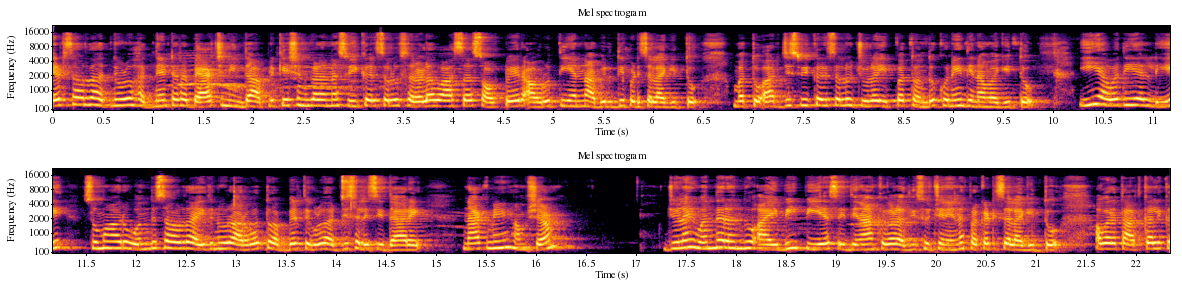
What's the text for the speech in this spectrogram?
ಎರಡು ಸಾವಿರದ ಹದಿನೇಳು ಹದಿನೆಂಟರ ಬ್ಯಾಚ್ನಿಂದ ಅಪ್ಲಿಕೇಶನ್ಗಳನ್ನು ಸ್ವೀಕರಿಸಲು ಸರಳವಾಸ ಸಾಫ್ಟ್ವೇರ್ ಆವೃತ್ತಿಯನ್ನು ಅಭಿವೃದ್ಧಿಪಡಿಸಲಾಗಿತ್ತು ಮತ್ತು ಅರ್ಜಿ ಸ್ವೀಕರಿಸಲು ಜುಲೈ ಇಪ್ಪತ್ತೊಂದು ಕೊನೆಯ ದಿನವಾಗಿತ್ತು. ಈ ಅವಧಿಯಲ್ಲಿ ಸುಮಾರು ಒಂದು ಸಾವಿರದ ಐದುನೂರ ಅರವತ್ತು ಅಭ್ಯರ್ಥಿಗಳು ಅರ್ಜಿ ಸಲ್ಲಿಸಿದ್ದಾರೆ. ನಾಲ್ಕನೇ ಅಂಶ ಜುಲೈ ಒಂದರಂದು ಐ ಬಿ ಪಿ ಎಸ್ ದಿನಾಂಕಗಳ ಅಧಿಸೂಚನೆಯನ್ನು ಪ್ರಕಟಿಸಲಾಗಿತ್ತು. ಅವರ ತಾತ್ಕಾಲಿಕ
